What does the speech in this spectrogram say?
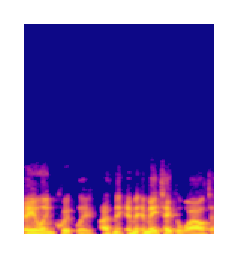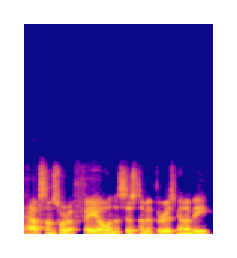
failing quickly. I think it may, it may take a while to have some sort of fail in the system if there is going to be,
